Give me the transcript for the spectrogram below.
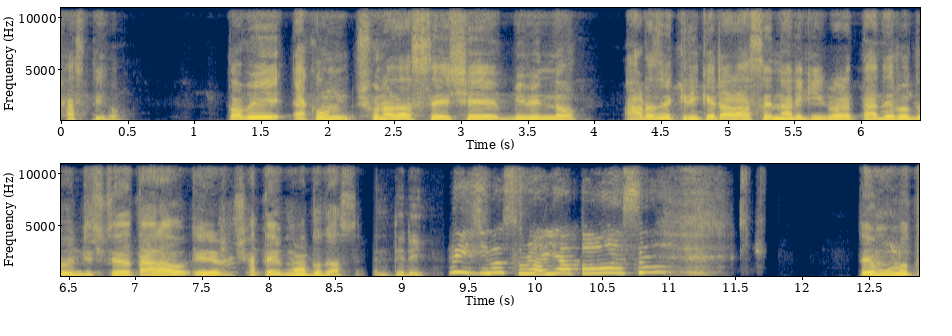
শাস্তি হোক। তবে এখন শোনা যাচ্ছে সে বিভিন্ন আরও যে ক্রিকেটার আছে নারী ক্রিকেটার তাদেরও দোষ দিচ্ছে তারাও এর সাথে মদত আছে। তিনি ভিডিও সুরাইয়া পাওয়া আছে। তো মূলত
